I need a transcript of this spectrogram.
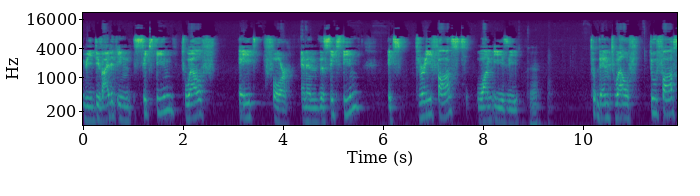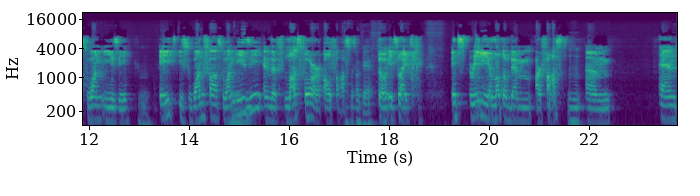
we divide it in 16, 12, 8, 4, and then the 16 it's three fast, one easy. Okay. Then 12, two fast, one easy. Mm. Eight is one fast, one easy. easy, and the last four are all fast. Okay. So it's like, it's really a lot of them are fast. Mm-hmm. Um, and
